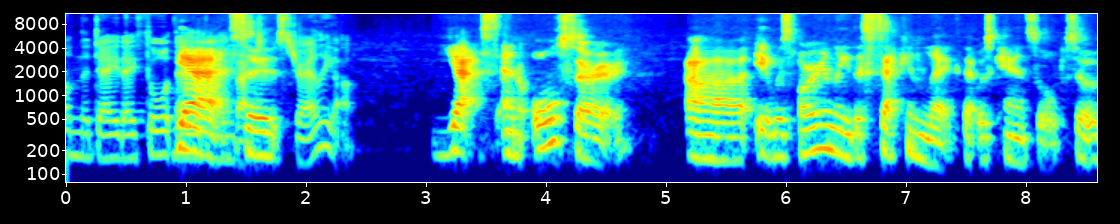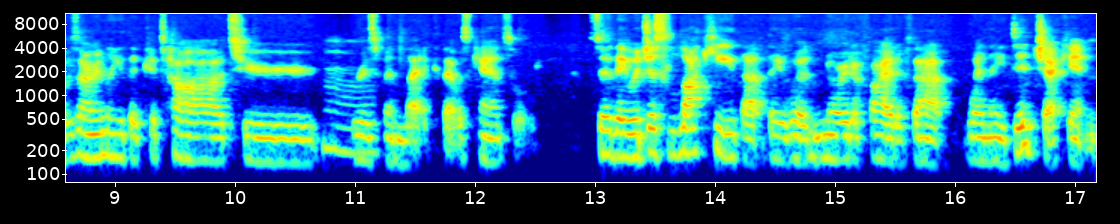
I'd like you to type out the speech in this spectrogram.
on the day they thought they Yeah, were going back so- to Australia. Yes, and also uh, it was only the second leg that was cancelled. So it was only the Qatar to Hmm. Brisbane leg that was cancelled. So they were just lucky that they were notified of that when they did check in,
